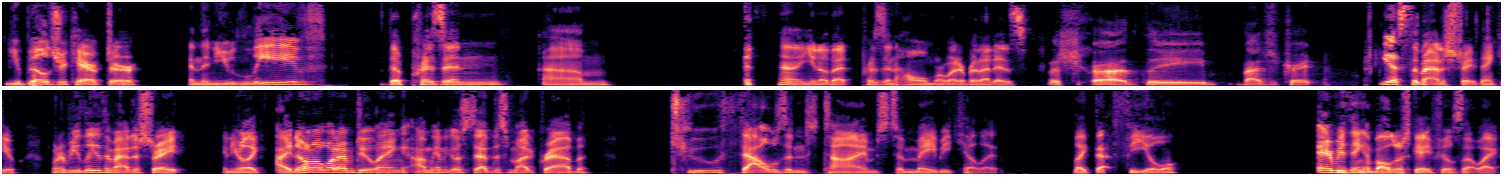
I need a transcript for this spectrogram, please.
you build your character and then you leave the prison, um, you know that prison home or whatever that is. The sh- uh, the magistrate. Yes, the magistrate. Thank you. Whenever you leave the magistrate and you're like, I don't know what I'm doing. I'm gonna go stab this mud crab two thousand times to maybe kill it. Like that feel. Everything in Baldur's Gate feels that way.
